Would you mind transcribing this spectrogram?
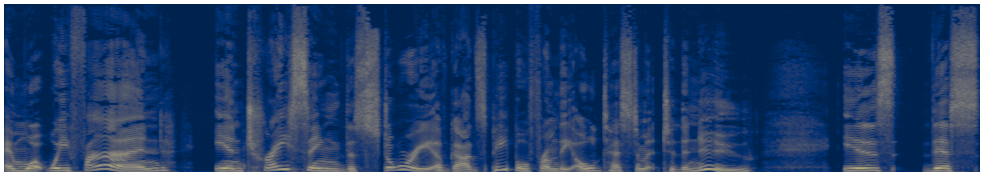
And what we find in tracing the story of God's people from the Old Testament to the New is this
